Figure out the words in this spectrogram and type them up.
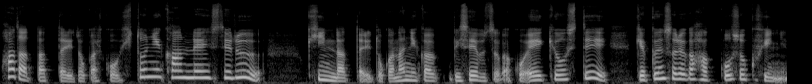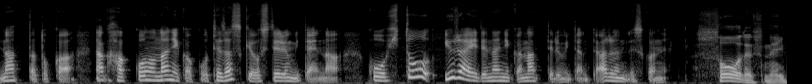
肌だったりとかこう人に関連してる菌だったりとか何か微生物がこう影響して逆にそれが発酵食品になったとかなんか発酵の何かこう手助けをしてるみたいなこう人由来で何かなってるみたいなのってあるんですかね？そうですね。いっ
